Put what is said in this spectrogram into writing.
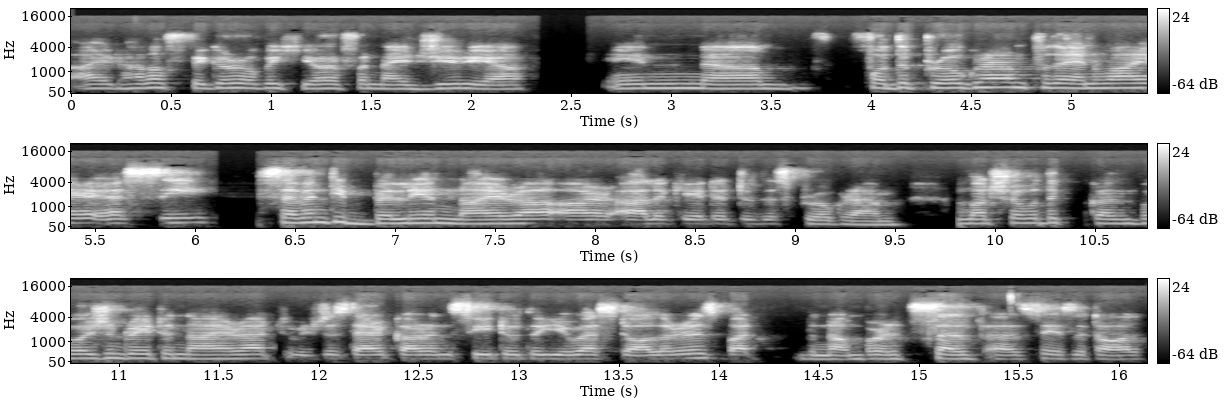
I have a figure over here for Nigeria in um, for the program for the NYSC 70 billion naira are allocated to this program. I'm not sure what the conversion rate in naira, which is their currency, to the US dollar is, but the number itself uh, says it all.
